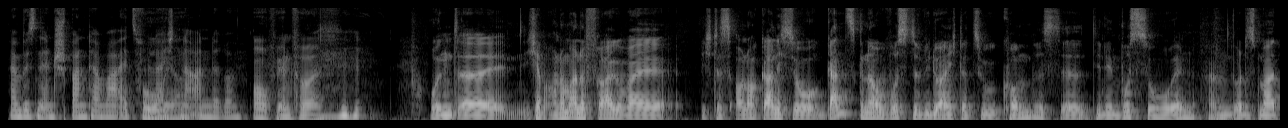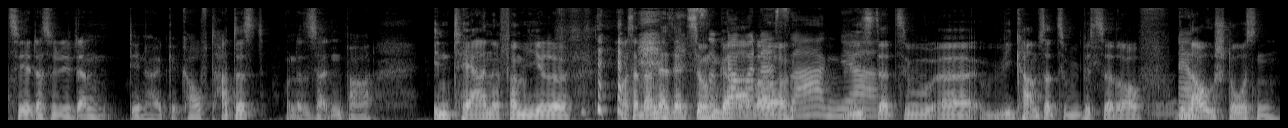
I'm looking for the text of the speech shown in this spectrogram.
ein bisschen entspannter war als oh vielleicht oh, ja. eine andere. Auf jeden Fall. und äh, ich habe auch noch mal eine Frage, weil ich das auch noch gar nicht so ganz genau wusste, wie du eigentlich dazu gekommen bist, äh, dir den Bus zu holen. Ähm, du hattest mal erzählt, dass du dir dann den halt gekauft hattest und dass es halt ein paar interne familiäre Auseinandersetzungen so gab. Das sagen, ja. Wie es dazu, äh, wie kam es dazu? Wie bist du darauf genau ja, gestoßen?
